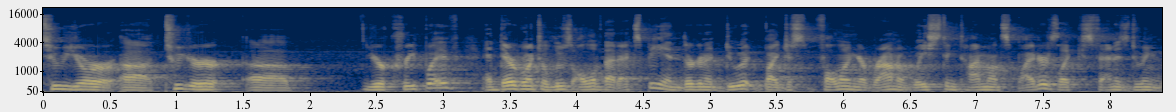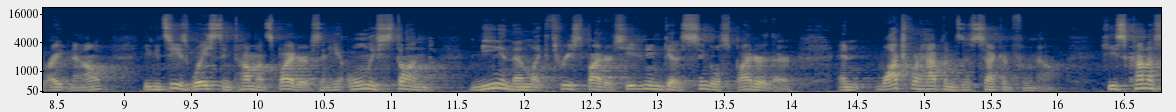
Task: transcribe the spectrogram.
to your uh, to your uh, your creep wave, and they're going to lose all of that XP, and they're going to do it by just following around and wasting time on spiders, like Sven is doing right now. You can see he's wasting time on spiders, and he only stunned me and then like three spiders. He didn't even get a single spider there. And watch what happens a second from now. He's kind of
